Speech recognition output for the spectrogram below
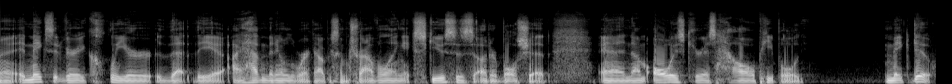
Right? It makes it very clear that the I haven't been able to work out because I'm traveling excuse is utter bullshit, and I'm always curious how people make do,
